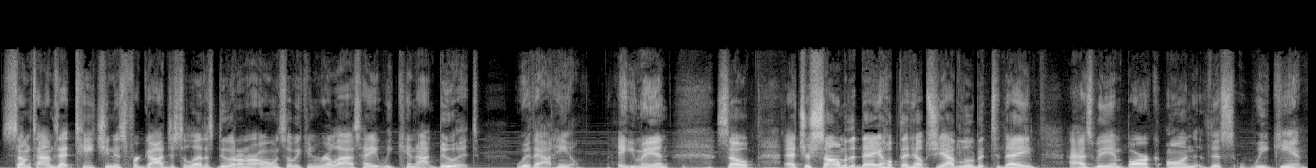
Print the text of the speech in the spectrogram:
sometimes that teaching is for god just to let us do it on our own so we can realize hey we cannot do it without him Amen. So that's your psalm of the day. I hope that helps you out a little bit today as we embark on this weekend.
